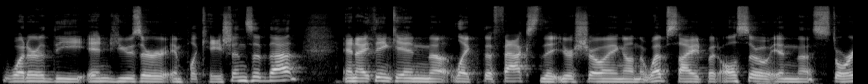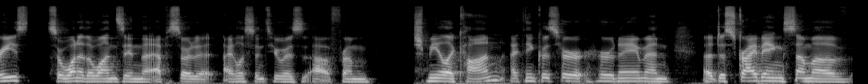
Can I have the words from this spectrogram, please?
what are the end user implications of that? And i think in the, like the facts that you're showing on the website but also in the stories. So one of the ones in the episode that i listened to is uh, from Shmyla Khan, I think was her her name, and uh, describing some of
